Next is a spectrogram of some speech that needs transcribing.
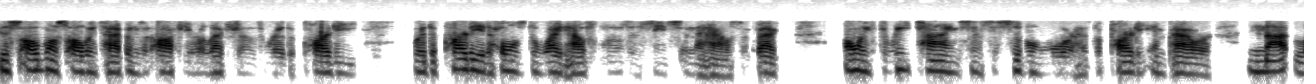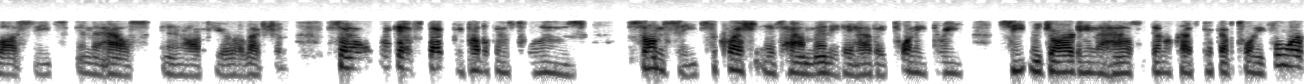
this almost always happens in off-year elections where the party where the party that holds the White House loses seats in the House. In fact, only three times since the Civil War has the party in power not lost seats in the House in an off-year election. So we can expect Republicans to lose some seats. The question is how many. They have a 23 seat majority in the House. Democrats pick up 24,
